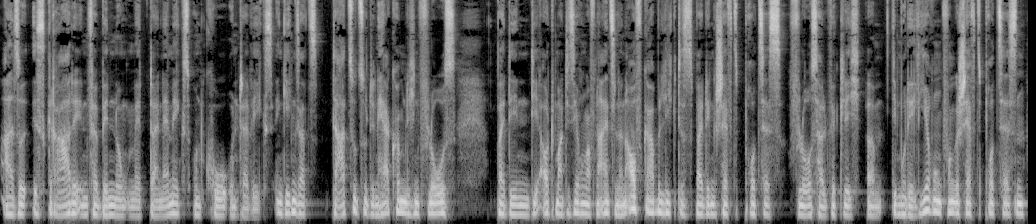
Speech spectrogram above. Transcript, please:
Also ist gerade in Verbindung mit Dynamics und Co. unterwegs. Im Gegensatz dazu zu den herkömmlichen Flows, bei denen die Automatisierung auf einer einzelnen Aufgabe liegt, ist es bei den Geschäftsprozessflows halt wirklich ähm, die Modellierung von Geschäftsprozessen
